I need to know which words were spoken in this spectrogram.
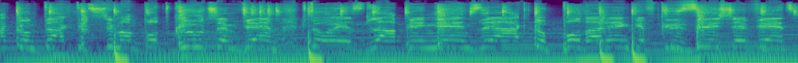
a kontakty trzymam pod kluczem. Wiem, kto jest dla pieniędzy, a kto poda rękę w kryzysie. Więc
